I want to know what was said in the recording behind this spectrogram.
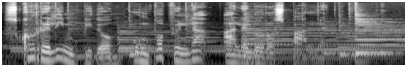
scorre limpido un po' più in là alle loro spalle.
